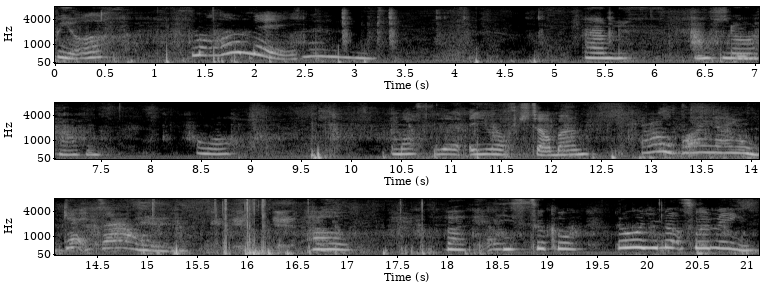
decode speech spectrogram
we are. It's not harming. Um. No. Happen. I'm off. Yeah. Are you off to tell Byron? Oh, by now you'll get down. Oh. But he's so cool. No, you're not swimming.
